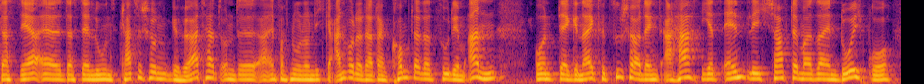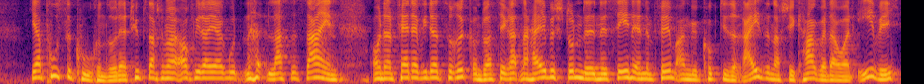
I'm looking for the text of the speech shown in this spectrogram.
dass der, äh, dass der Loons Platte schon gehört hat und äh, einfach nur noch nicht geantwortet hat. Dann kommt er dazu dem an und der geneigte Zuschauer denkt, aha, jetzt endlich schafft er mal seinen Durchbruch ja, Pustekuchen. So, der Typ sagte mal auch wieder, ja gut, lass es sein. Und dann fährt er wieder zurück. Und du hast dir gerade eine halbe Stunde eine Szene in einem Film angeguckt. Diese Reise nach Chicago dauert ewig,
